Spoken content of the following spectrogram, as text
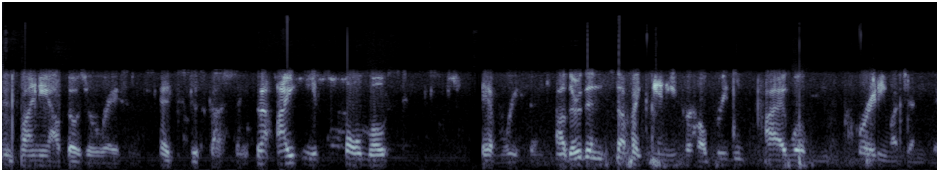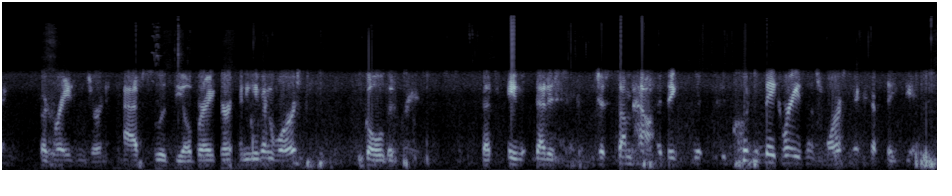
and finding out those are raisins. It's disgusting. I eat almost everything. Other than stuff I can't eat for health reasons, I will eat pretty much anything. But raisins are an absolute deal breaker, and even worse, golden raisins. That's a, that is just somehow they, they couldn't make raisins worse, except they did.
